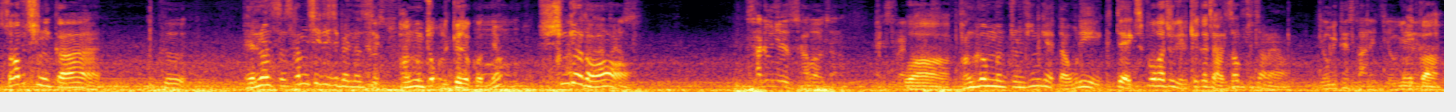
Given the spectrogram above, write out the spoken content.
쏴붙이니까 그 밸런스 3 시리즈 밸런스 방금 조금 느껴졌거든요. 신기하다. 사륜이에서 잡아왔잖아. 엑스트라. 와 방금은 좀 신기했다. 우리 그때 엑스포 가지고 이렇게까지 안 쏴붙였잖아요. 여기 테스트 안 했지. 여기는 그러니까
